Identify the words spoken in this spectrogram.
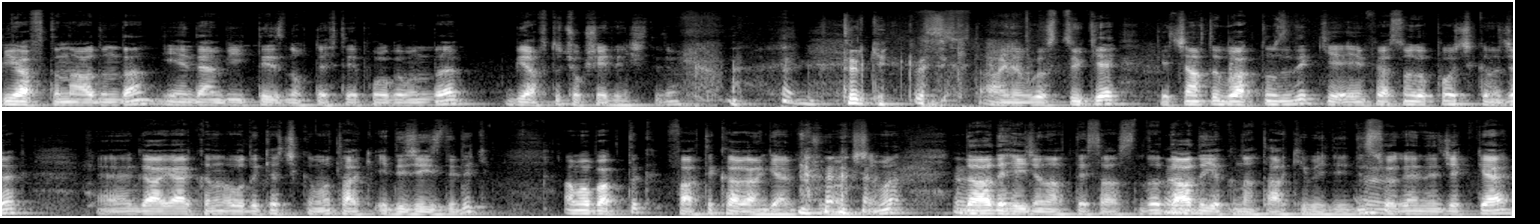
Bir haftanın ardından yeniden birlikteyiz Not Defteri programında. Bir hafta çok şey değişti değil mi? Türkiye klasik. Aynen burası Türkiye. Geçen hafta bıraktığımızda dedik ki enflasyon raporu çıkınacak. E, Gaye Erkan'ın oradaki açıklamanı takip edeceğiz dedik. Ama baktık Fatih Karan gelmiş Cuma akşamı. evet. Daha da heyecan attı esasında. Evet. Daha da yakından takip edildi. Evet. Söylenecekler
